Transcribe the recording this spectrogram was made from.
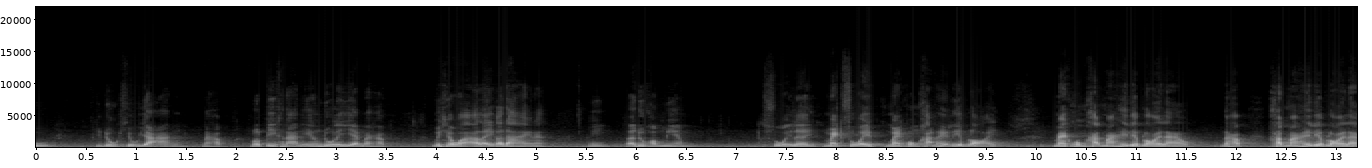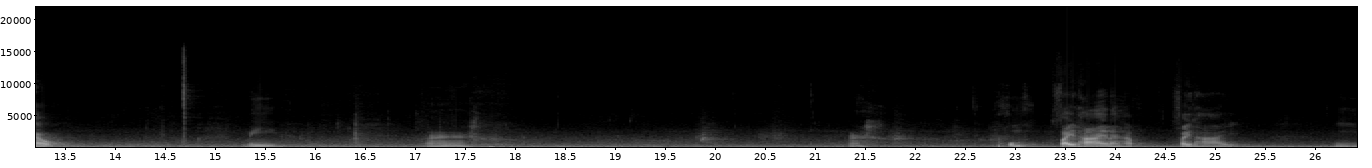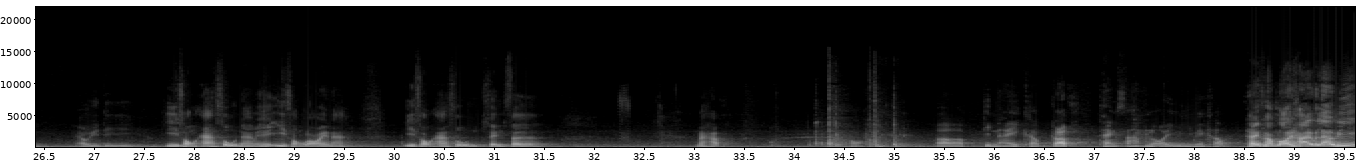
พี่ดูคิ้วยางนะครับรถปีขนาดนี้ต้องดูละเอียดนะครับ ไม่ใช่ว่าอะไรก็ได้นะนี่แล้วดูคอมเมียม สวยเลยแม็กสวยแม็กผมขัดให้เรียบร้อย แม็กผมขัดมาให้เรียบร้อยแล้วนะครับ ขัดมาให้เรียบร้อยแล้วนี่อ่าผมไฟท้ายนะครับ ไฟท้ายนี่ LED e 2 5 0นะไม่ใช่ e 2 0 0นะ e 2 5 0เซนเซอร์นะครับอ๋อเอ่อพี่ไนท์ครับ ครับ แท่ง300 มีไหมครับ แทงสามร้อยขายไปแล้วพี่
